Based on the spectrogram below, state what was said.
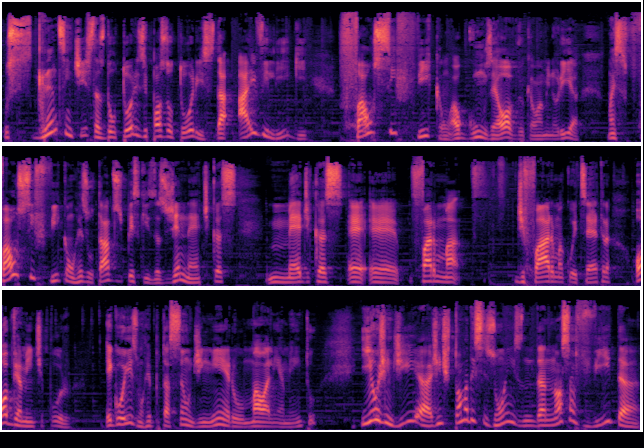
os grandes cientistas, doutores e pós-doutores da Ivy League falsificam, alguns é óbvio que é uma minoria, mas falsificam resultados de pesquisas genéticas médicas, é, é, farma, de fármaco, etc. Obviamente por egoísmo, reputação, dinheiro, mau alinhamento. E hoje em dia a gente toma decisões da nossa vida,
